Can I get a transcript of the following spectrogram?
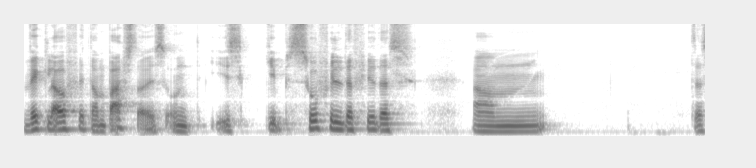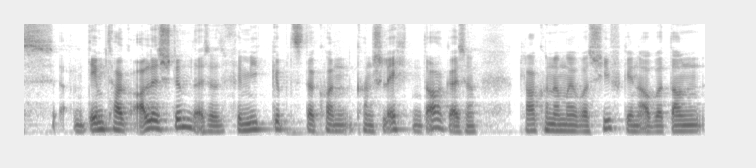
weglaufe, dann passt alles. Und es gibt so viel dafür, dass, ähm, dass an dem Tag alles stimmt. Also für mich gibt es da keinen, keinen schlechten Tag. Also klar kann einmal was schief gehen, aber dann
